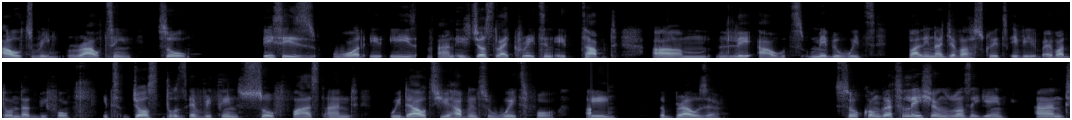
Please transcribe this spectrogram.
how to routing. So this is what it is and it's just like creating a tabbed um layout maybe with vanilla javascript if you've ever done that before. It just does everything so fast and without you having to wait for the browser. So congratulations once again and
